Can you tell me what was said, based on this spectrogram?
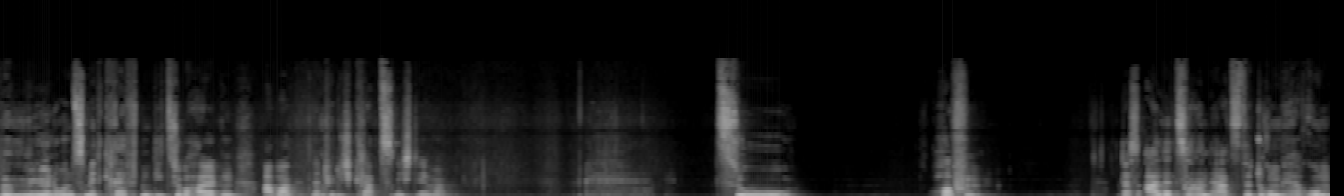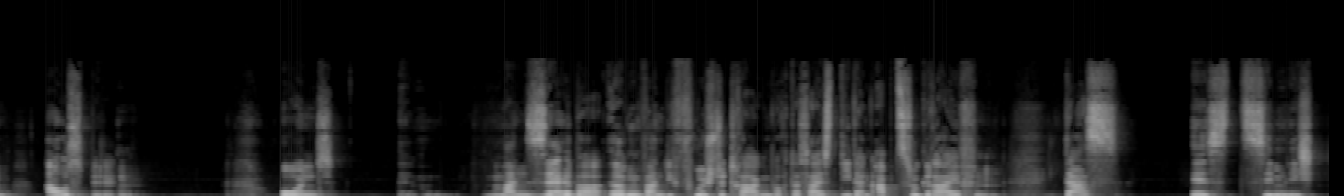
bemühen uns mit Kräften, die zu behalten, aber natürlich klappt es nicht immer. Zu hoffen, dass alle Zahnärzte drumherum ausbilden, und äh, man selber irgendwann die Früchte tragen wird, das heißt, die dann abzugreifen, das ist ziemlich,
